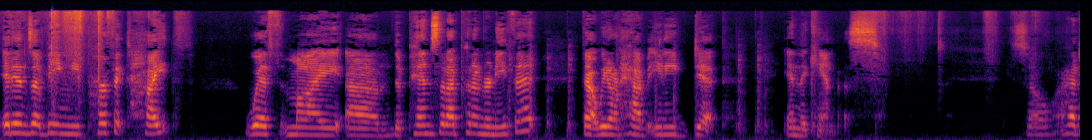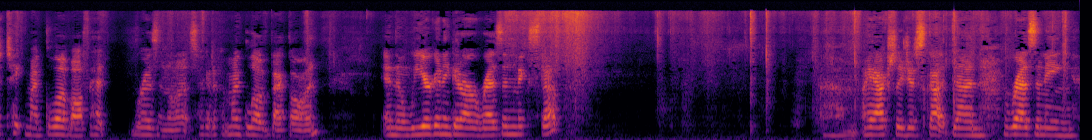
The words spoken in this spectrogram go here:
It ends up being the perfect height with my um, the pins that I put underneath it that we don't have any dip in the canvas. So I had to take my glove off. I had resin on it, so I got to put my glove back on. And then we are going to get our resin mixed up. Um, I actually just got done resining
